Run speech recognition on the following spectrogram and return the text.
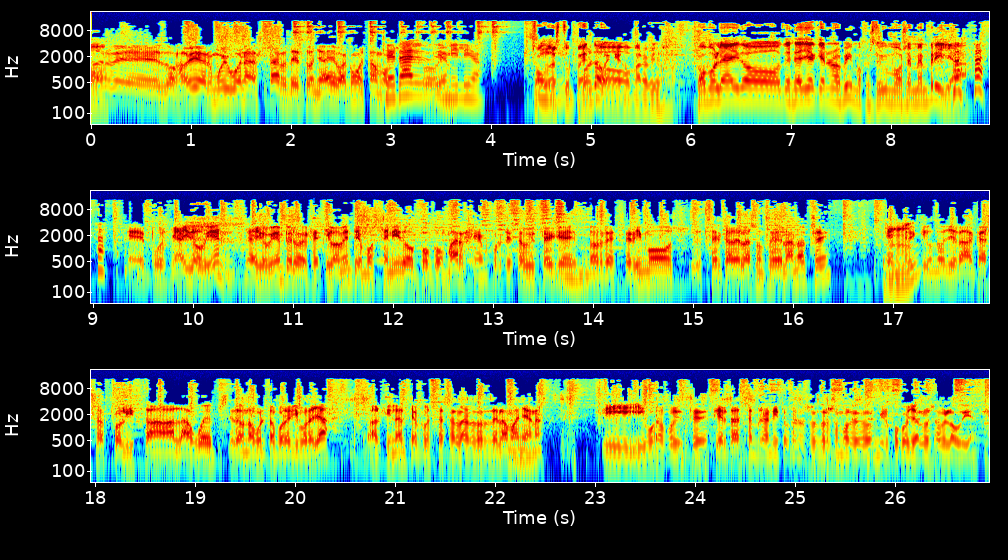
Buenas tardes, don Javier. Muy buenas tardes, doña Eva. ¿Cómo estamos? ¿Qué tal. Emilio? Todo Sí. estupendo, Bueno, no. maravilloso. ¿Cómo le ha ido desde ayer que no nos vimos, que estuvimos en Membrilla? Eh, pues me ha ido bien, me ha ido bien, pero efectivamente hemos tenido poco margen, porque sabe usted que nos despedimos cerca de las 11 de la noche. Entre que uno llega a casa, actualiza la web, se da una vuelta por aquí y por allá, al final te acuestas a las 2 de la mañana y, y, bueno, pues te despiertas tempranito, que nosotros somos de dormir poco, ya lo sabe la audiencia.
